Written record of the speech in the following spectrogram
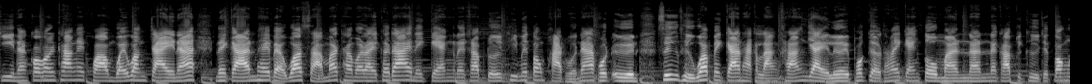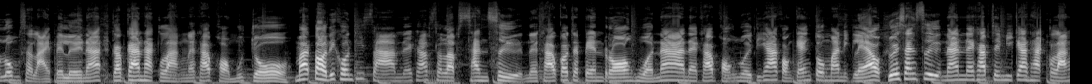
กี้นั้นก็ค่อนข้างให้ความไว้วางใจนะในการให้แบบว่าสามารถทำอะไรก็ได้ในแก๊งนะครับโดยที่ไม่ต้องผ่านหัวหน้าคนอื่น ซึ่งถือว่าเป็นการหักหลังครั้งใหญ่เลยเพราะเกิดทำให้แก๊งโตมันนั้นนะครับจะคือจะต้องล่มสลายไปเลยนะ กับการหักหลังนะครับของมูโจ มาต่อที่คนที่3นะครับสำหรับซันสึนะครับก็จะเป็นรองหัวหน้านะครับของหน่วยที่ 5 ของแก๊งโตมันอีกแล้ว โดยซันสึนั้นนะครับจะมีการหักหลัง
